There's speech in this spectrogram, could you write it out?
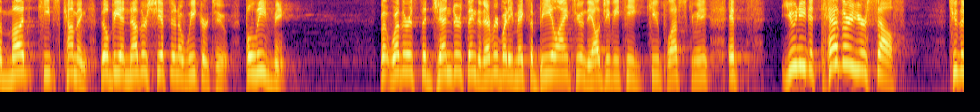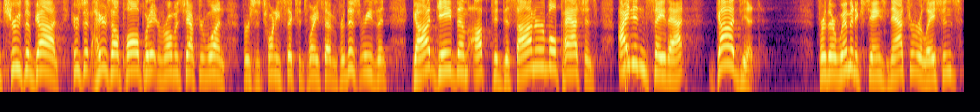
The mud keeps coming. There'll be another shift in a week or two. Believe me. But whether it's the gender thing that everybody makes a beeline to in the LGBTQ plus community, if you need to tether yourself to the truth of God. Here's, what, here's how Paul put it in Romans chapter 1, verses 26 and 27. For this reason, God gave them up to dishonorable passions. I didn't say that, God did. For their women exchanged natural relations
